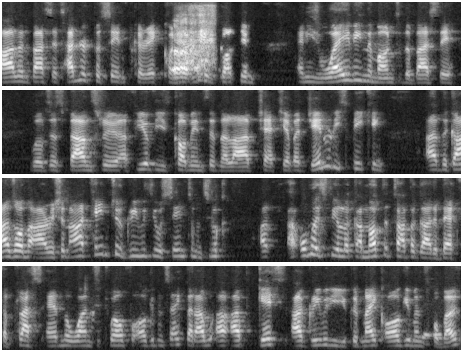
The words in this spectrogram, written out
island bus. It's hundred percent correct. Conductor's got them, and he's waving them onto the bus. There, we'll just bounce through a few of these comments in the live chat here. But generally speaking, uh, the guys on the Irish, and I tend to agree with your sentiments. Look, I, I, almost feel like I'm not the type of guy to back the plus and the one to twelve for argument's sake. But I, I, I guess I agree with you. You could make arguments for both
